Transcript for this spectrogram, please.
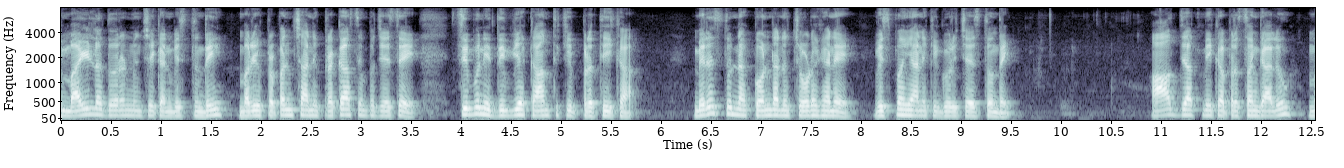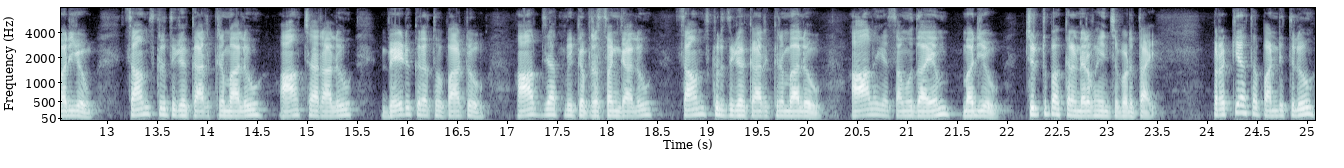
ఈ మైళ్ళ దూరం నుంచి కనిపిస్తుంది మరియు ప్రపంచాన్ని ప్రకాశింపజేసే శివుని దివ్య కాంతికి ప్రతీక. మెరుస్తున్న కొండను చూడగానే విస్మయానికి గురి చేస్తుంది. ఆధ్యాత్మిక ప్రసంగాలు మరియు సాంస్కృతిక కార్యక్రమాలు ఆచారాలు వేడుకలతో పాటు ఆధ్యాత్మిక ప్రసంగాలు సాంస్కృతిక కార్యక్రమాలు ఆలయ సముదాయం మరియు చుట్టుపక్కల నిర్వహించబడతాయి. ప్రఖ్యాత పండితులు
